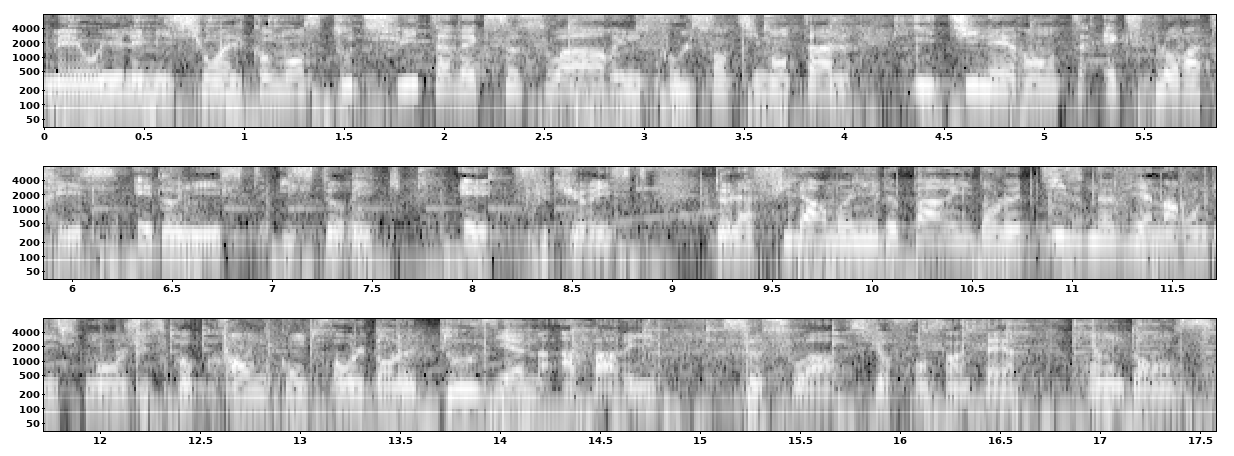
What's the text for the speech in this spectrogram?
Mais oui, l'émission, elle commence tout de suite avec ce soir une foule sentimentale itinérante, exploratrice, hédoniste, historique et futuriste. De la Philharmonie de Paris dans le 19e arrondissement jusqu'au Grand Contrôle dans le 12e à Paris, ce soir sur France Inter, on danse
